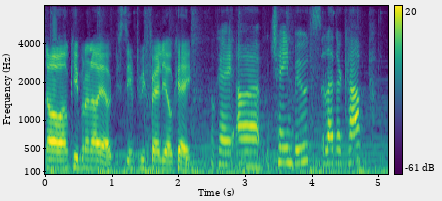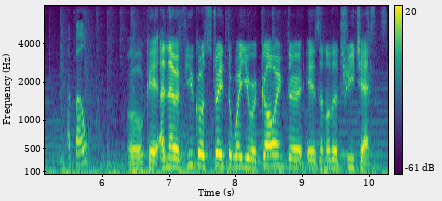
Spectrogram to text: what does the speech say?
No, I'm keeping an eye out. You seem to be fairly okay. Okay. Uh, chain boots, a leather cap, a bow. Okay, and now if you go straight the way you were going, there is another three chests.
